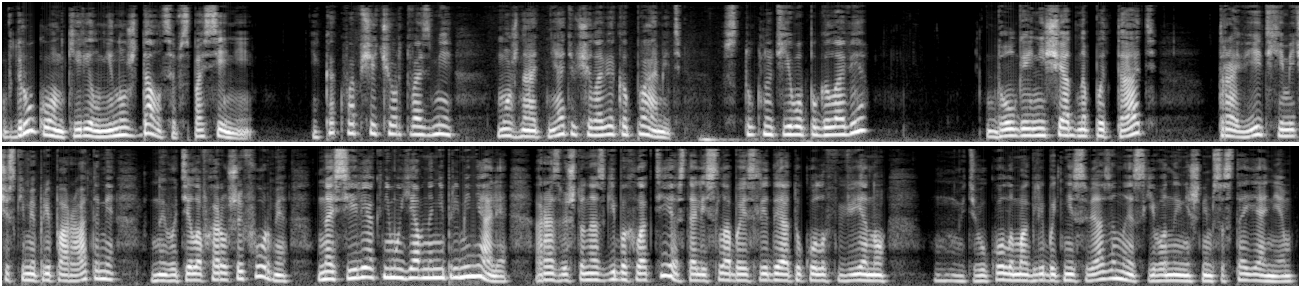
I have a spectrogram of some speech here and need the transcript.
Вдруг он, Кирилл, не нуждался в спасении? И как вообще, черт возьми, можно отнять у человека память? Стукнуть его по голове? Долго и нещадно пытать? Травить химическими препаратами, но его тело в хорошей форме. Насилие к нему явно не применяли, разве что на сгибах локтей остались слабые следы от уколов в вену. Эти уколы могли быть не связаны с его нынешним состоянием.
